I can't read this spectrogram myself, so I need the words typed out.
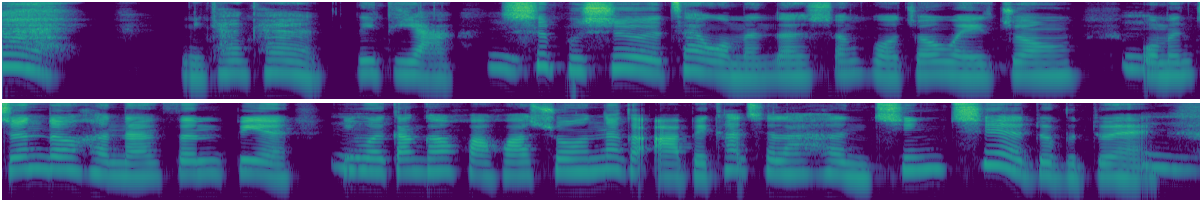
唉，你看看，莉迪亚，嗯是不是在我们的生活周围中，嗯我们真的很难分辨？因为刚刚华华说那个阿北看起来很亲切，对不对？嗯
